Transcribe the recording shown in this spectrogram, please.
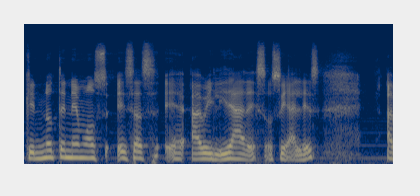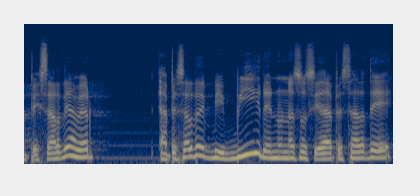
que no tenemos esas eh, habilidades sociales, a pesar de haber, a pesar de vivir en una sociedad, a pesar de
